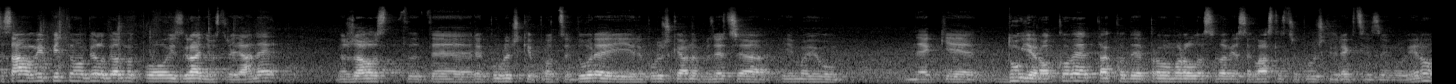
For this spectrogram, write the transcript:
se samo mi pitamo, bilo bi odmah po izgradnju streljane. Nažalost, te republičke procedure i republičke javne prezeća imaju neke duge rokove, tako da je prvo moralo da se dobije saglasnost Republičke direkcije za imovinu,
